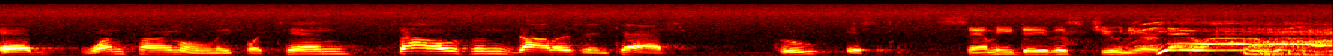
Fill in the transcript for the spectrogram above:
Ed, one time only for $10,000 in cash. Who is it? Sammy Davis Jr. You are right!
